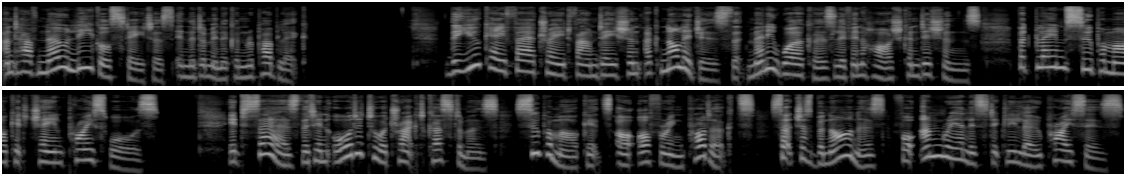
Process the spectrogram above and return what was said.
and have no legal status in the Dominican Republic. The UK Fair Trade Foundation acknowledges that many workers live in harsh conditions, but blames supermarket chain price wars. It says that in order to attract customers, supermarkets are offering products, such as bananas, for unrealistically low prices.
